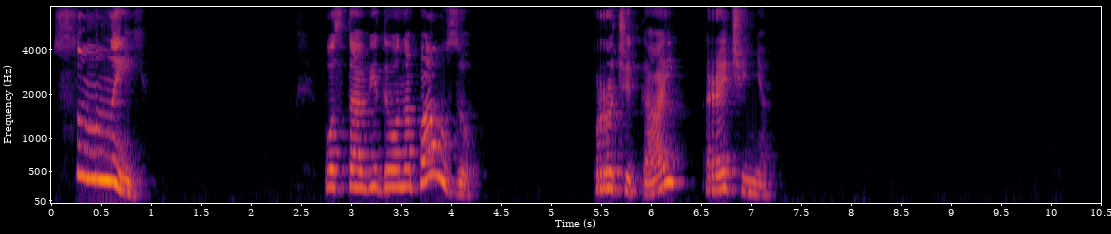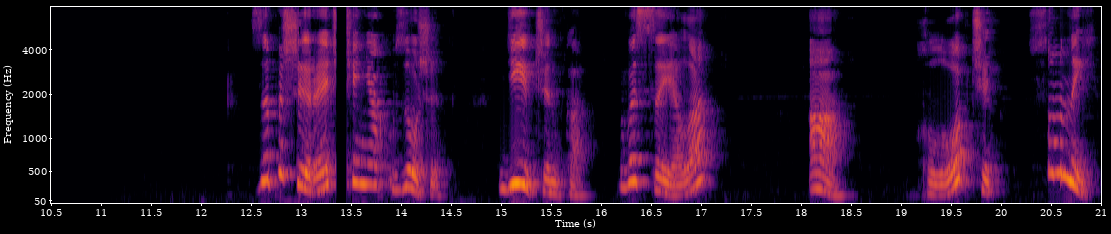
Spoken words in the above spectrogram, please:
сумний. Постав відео на паузу. Прочитай речення. Запиши речення в зошит. Дівчинка весела, а хлопчик сумний.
